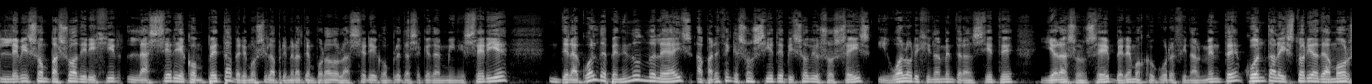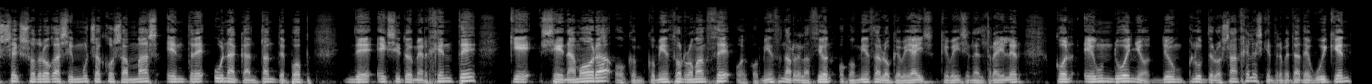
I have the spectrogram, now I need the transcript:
Levinson pasó a dirigir la serie completa, veremos si la primera temporada o la serie completa se queda en miniserie, de la cual, dependiendo de donde leáis, aparecen que son siete episodios o seis, igual originalmente eran siete y ahora son seis, veremos qué ocurre finalmente. Cuenta la historia de amor, sexo, drogas y muchas cosas más entre una cantante pop de éxito emergente que se enamora o comienza un romance o comienza una relación o comienza lo que veáis que veis en el tráiler con un dueño de un club de Los Ángeles que interpreta The Weeknd,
